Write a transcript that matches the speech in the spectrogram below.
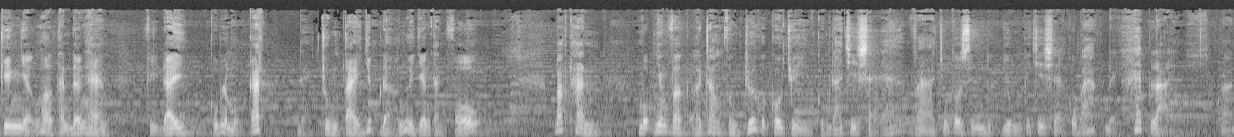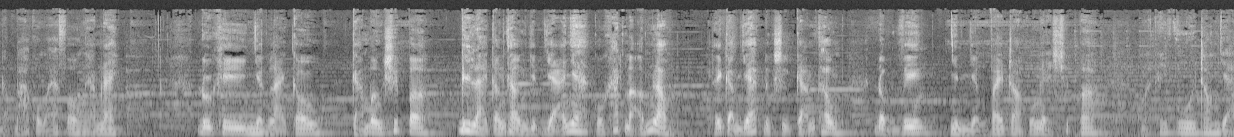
kiên nhẫn hoàn thành đơn hàng vì đây cũng là một cách để chung tay giúp đỡ người dân thành phố. Bác Thành, một nhân vật ở trong phần trước của câu chuyện cũng đã chia sẻ và chúng tôi xin được dùng cái chia sẻ của bác để khép lại à, đọc báo của MfO ngày hôm nay. Đôi khi nhận lại câu cảm ơn shipper, đi lại cẩn thận dịch giả nha của khách mà ấm lòng, thấy cảm giác được sự cảm thông, động viên, nhìn nhận vai trò của nghề shipper mà thấy vui trong dạ.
